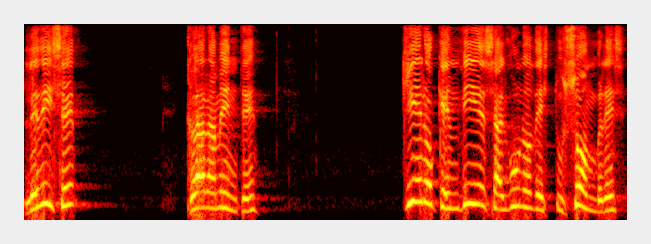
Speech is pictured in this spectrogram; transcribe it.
Le dice claramente, quiero que envíes a alguno de tus hombres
